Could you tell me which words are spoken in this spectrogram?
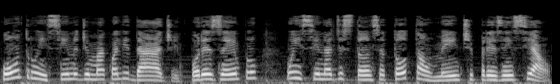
contra o ensino de má qualidade, por exemplo, o ensino à distância totalmente presencial,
